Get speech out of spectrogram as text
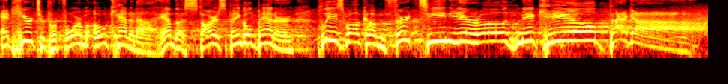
And here to perform O Canada and the Star Spangled Banner, please welcome 13 year old Nikhil Bagga.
